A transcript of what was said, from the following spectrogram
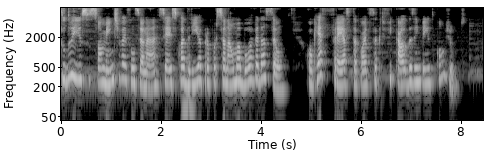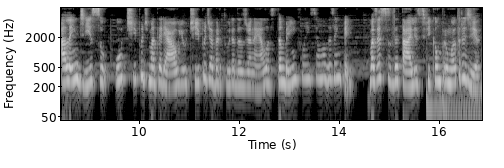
tudo isso somente vai funcionar se a esquadria proporcionar uma boa vedação. Qualquer fresta pode sacrificar o desempenho do conjunto. Além disso, o tipo de material e o tipo de abertura das janelas também influenciam no desempenho. Mas esses detalhes ficam para um outro dia.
